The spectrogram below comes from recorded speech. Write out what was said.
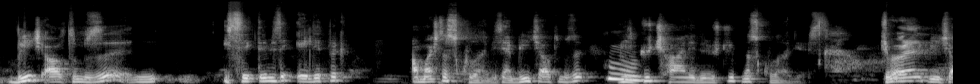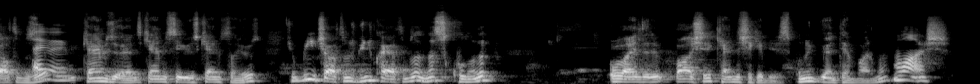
bilinçaltımızı n- isteklerimizi elde etmek amaçlı nasıl kullanabiliriz? Yani bilinçaltımızı Hmm. bir güç haline dönüştürüp nasıl kullanabiliriz? Şimdi öğrendik bilinçaltımızı. Evet. Kendimizi öğrendik, kendimizi seviyoruz, kendimizi tanıyoruz. Şimdi bilinçaltımızı günlük hayatımızda nasıl kullanıp olayları, bazı şeyleri kendi çekebiliriz. Bunun bir yöntemi var mı? Var.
